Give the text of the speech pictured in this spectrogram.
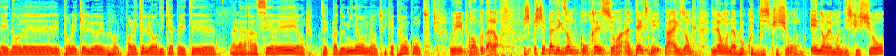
et, dans le, et pour, lesquelles le, pour laquelle le handicap a été inséré, peut-être pas dominant, mais en tout cas pris en compte. Oui, pris en compte. Alors, je n'ai pas d'exemple concret sur un texte, mais par exemple, là où on a beaucoup de discussions, énormément de discussions,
